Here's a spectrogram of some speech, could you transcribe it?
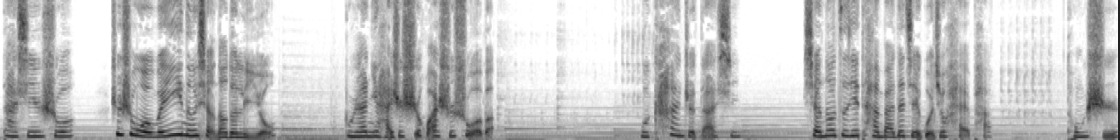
大新说：“这是我唯一能想到的理由，不然你还是实话实说吧。”我看着大新，想到自己坦白的结果就害怕，同时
